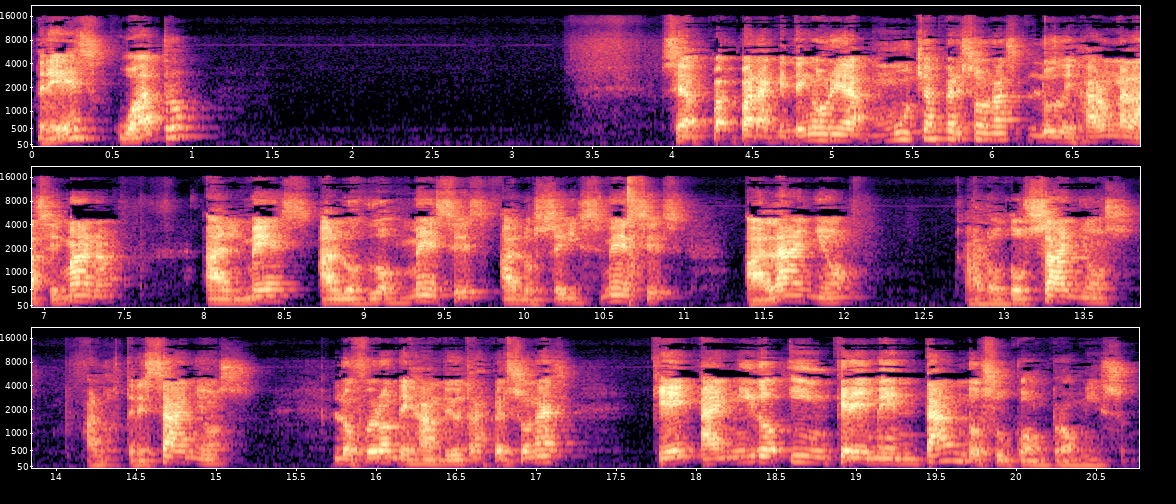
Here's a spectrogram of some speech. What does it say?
¿Tres? ¿Cuatro? O sea, para que tengas una idea, muchas personas lo dejaron a la semana, al mes, a los dos meses, a los seis meses, al año, a los dos años, a los tres años, lo fueron dejando. Y otras personas que han ido incrementando su compromiso.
